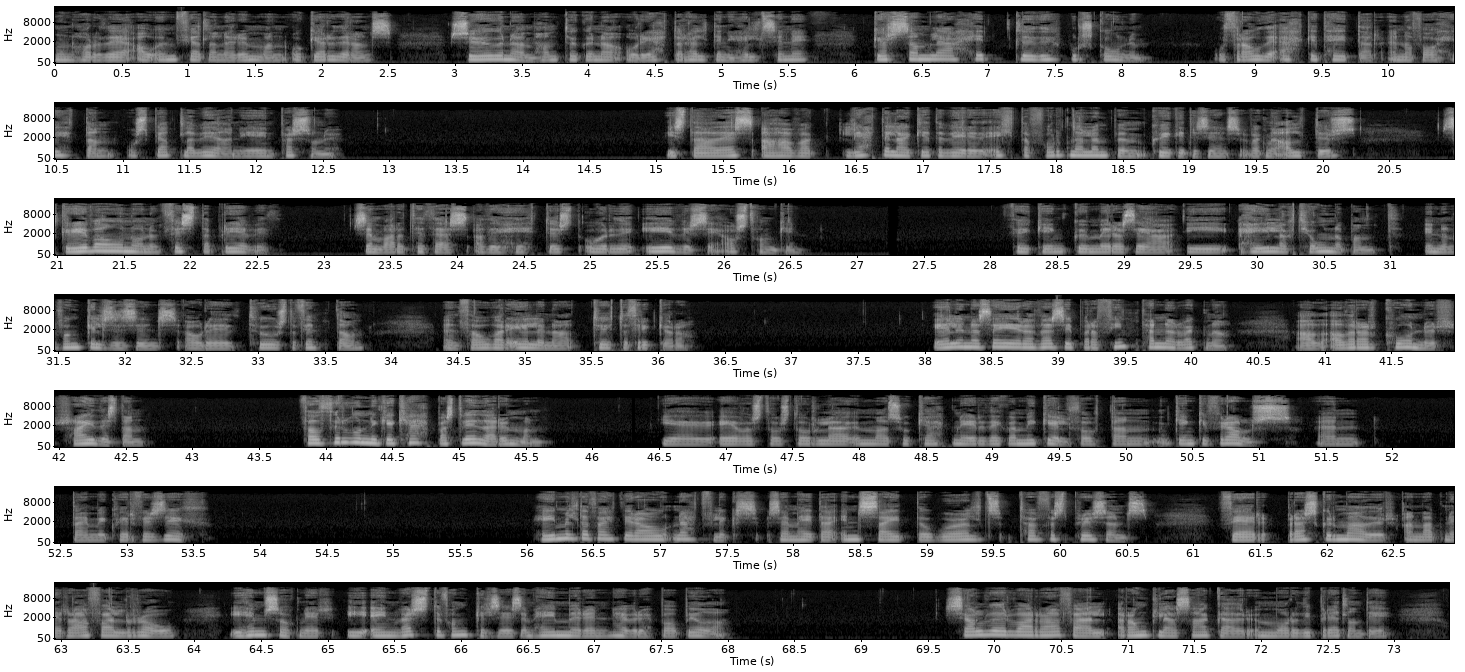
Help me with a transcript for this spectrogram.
Hún horfi á umfjallanar um hann og gjörðir hans, söguna um handtökuna og réttarhöldin í heilsinni, gjörsamlega heitluð upp úr skónum og þráði ekkert heitar en að fá að hitta hann og spjalla við hann í einn personu. Í staðis að hafa léttilega geta verið eitt af fórnalömpum kvikitisins vegna aldurs, skrifaði hún honum fyrsta brefið sem var til þess að þau hittust og eruðu yfir sig ástfangin. Þau gengu meira að segja í heilagt hjónaband innan fangilsinsins árið 2015 en þá var Elina 23 ára. Elina segir að það sé bara fínt hennar vegna að aðrar konur hræðist hann. Þá þurfu hún ekki að keppast við þær um hann. Ég efast þó stórlega um að svo keppni er eitthvað mikil þótt hann gengi frjáls en dæmi hver fyrir sig. Heimildafættir á Netflix sem heita Inside the World's Toughest Prisons fer breskur maður að nafni Rafael Rowe í heimsóknir í ein verstu fangilsi sem heimurinn hefur upp á bjóða. Sjálfur var Rafael ránglega sagaður um morð í Breitlandi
